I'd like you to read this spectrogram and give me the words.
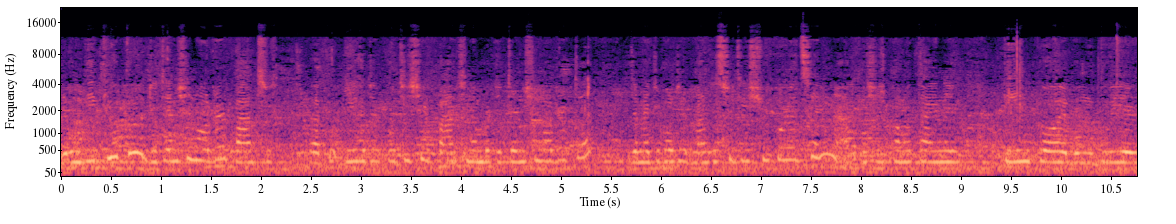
এবং দ্বিতীয়ত ডিটেনশন অর্ডার পাঁচ দুই হাজার পঁচিশের পাঁচ নম্বর ডিটেনশন অর্ডারটা যে মেট্রোপলিটন ম্যাজিস্ট্রেট ইস্যু করেছেন বিশেষ ক্ষমতা আইনের তিন ক এবং দুইয়ের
